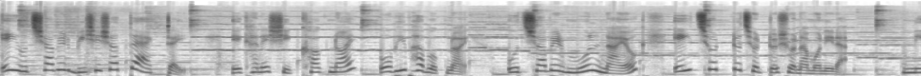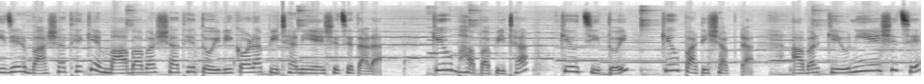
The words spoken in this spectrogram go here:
এই উৎসবের বিশেষত্ব একটাই এখানে শিক্ষক নয়, অভিভাবক নয়, উৎসবের মূল নায়ক এই ছোট্ট ছোট্ট সোনামণিরা। নিজের বাসা থেকে মা বাবার সাথে তৈরি করা পিঠা নিয়ে এসেছে তারা। কেউ ভাপা পিঠা, কেউ চিতই, কেউ পাটিসাপটা। আবার কেউ নিয়ে এসেছে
